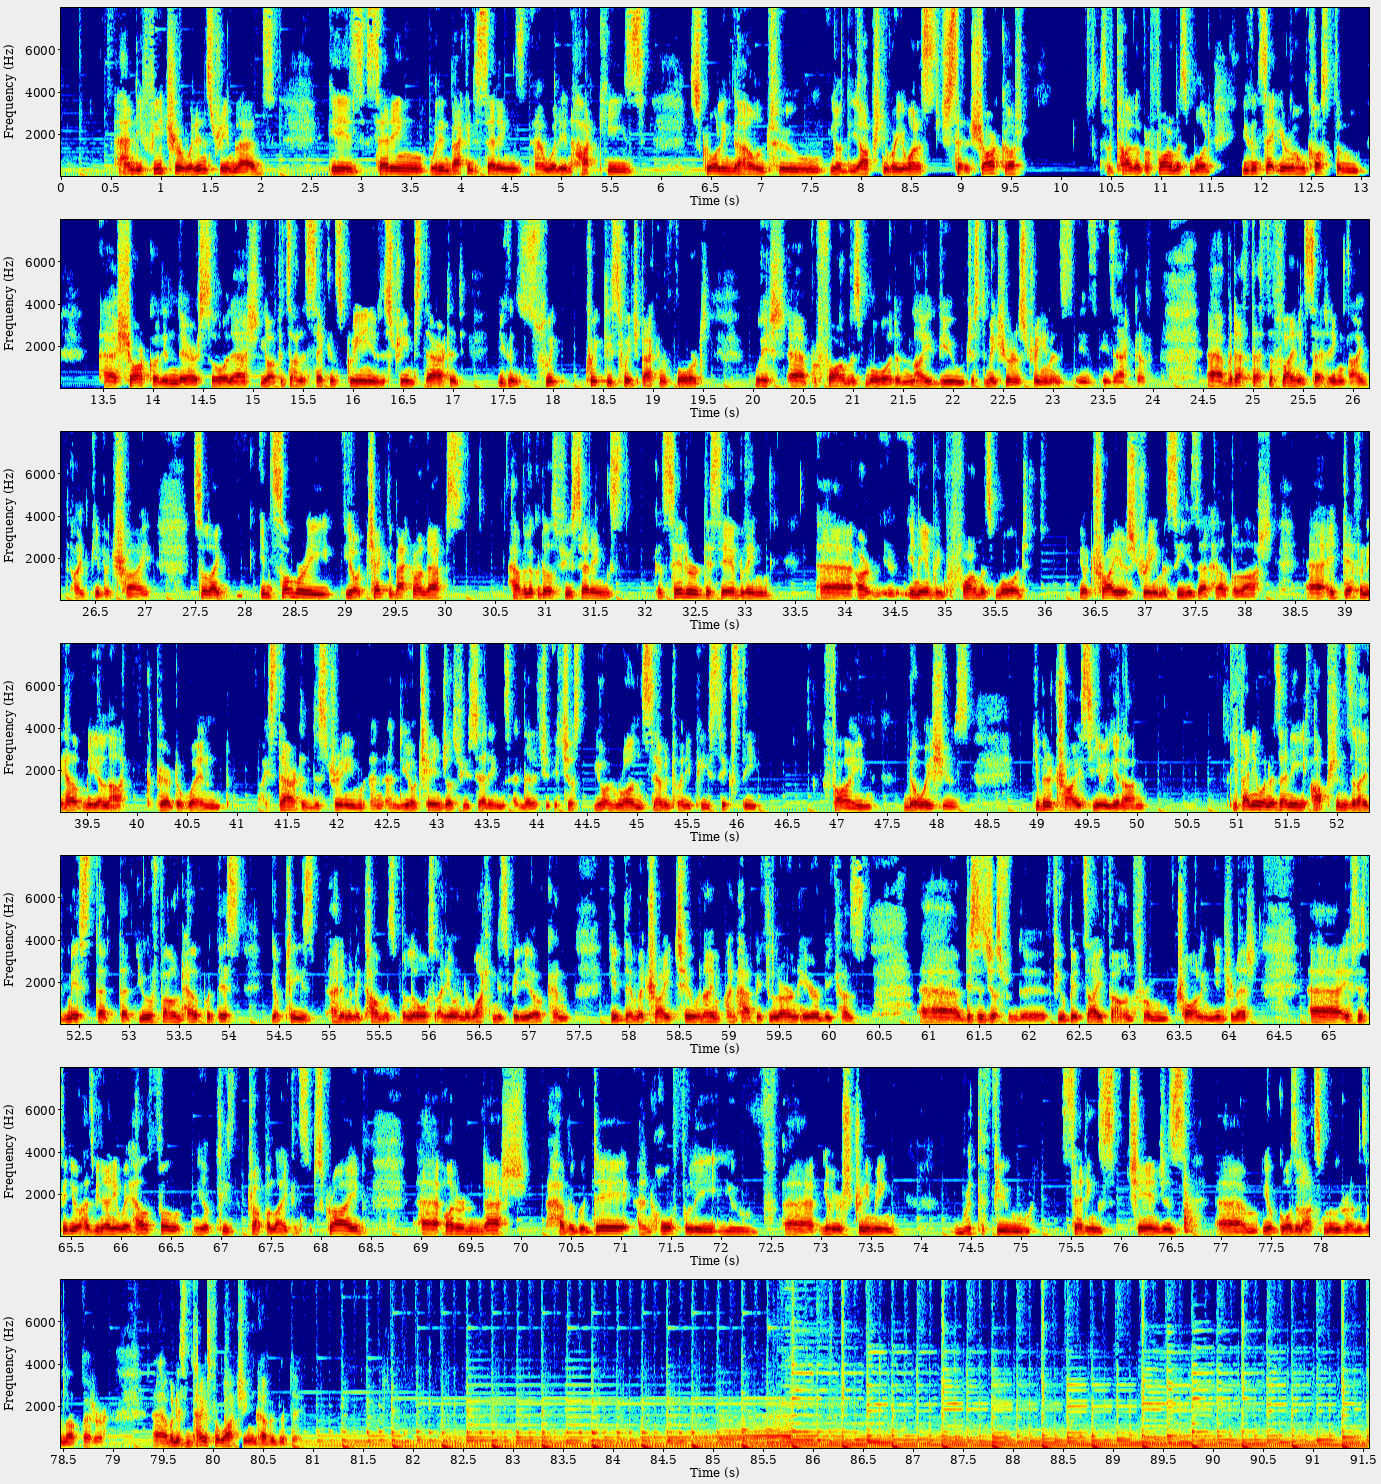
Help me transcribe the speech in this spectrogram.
A handy feature within Streamlabs is setting within back into settings and within hotkeys, scrolling down to you know the option where you want to set a shortcut. So toggle performance mode. You can set your own custom uh, shortcut in there so that you know if it's on a second screen, if the stream started, you can sw- quickly switch back and forth with uh, performance mode and live view just to make sure the stream is, is, is active. Uh, but that's, that's the final setting I'd, I'd give a try. So like in summary, you know, check the background apps, have a look at those few settings, consider disabling uh, or enabling performance mode. You know, try your stream and see does that help a lot. Uh, it definitely helped me a lot compared to when I started the stream and, and you know change those few settings and then it's, it's just you know it runs 720p 60 fine no issues give it a try, see how you get on. If anyone has any options that I've missed that, that you have found help with this, you please add them in the comments below so anyone watching this video can give them a try too. And I'm, I'm happy to learn here because uh, this is just from the few bits I found from trawling the internet. Uh, if this video has been any way helpful, you know, please drop a like and subscribe. Uh, other than that, have a good day and hopefully you've, uh, you know, you're streaming with the few settings changes, um, you know, goes a lot smoother and is a lot better. Uh, but listen, thanks for watching and have a good day.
